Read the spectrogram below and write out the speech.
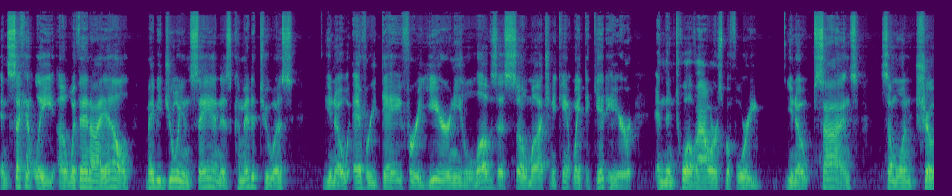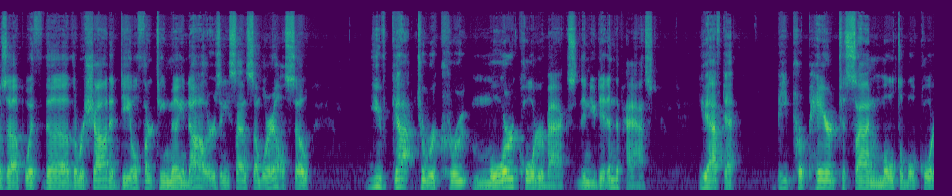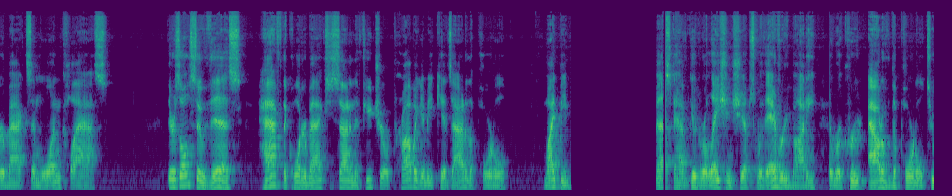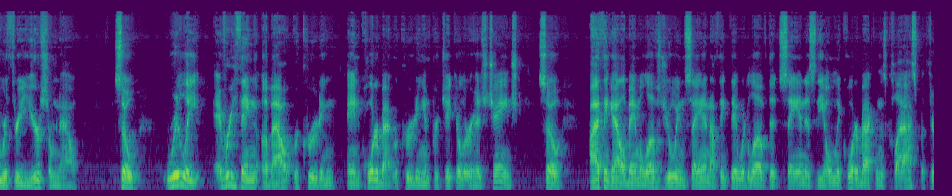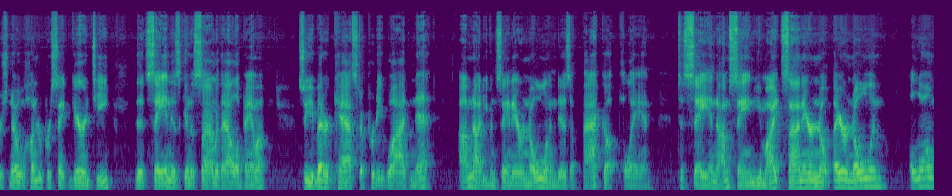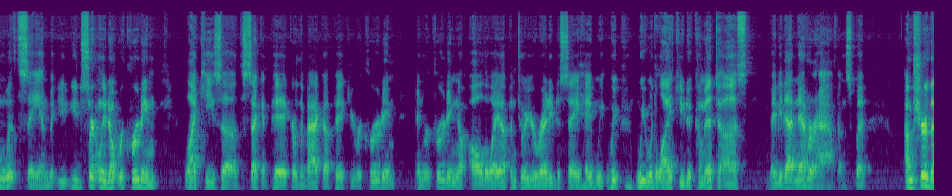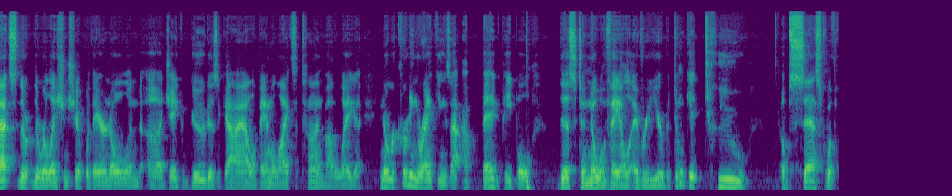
and secondly, uh, with NIL, maybe Julian Sayin is committed to us you know, every day for a year and he loves us so much and he can't wait to get here. And then 12 hours before he, you know, signs, someone shows up with the the Rashada deal, $13 million, and he signs somewhere else. So you've got to recruit more quarterbacks than you did in the past. You have to be prepared to sign multiple quarterbacks in one class. There's also this half the quarterbacks you sign in the future are probably going to be kids out of the portal. Might be best to have good relationships with everybody to recruit out of the portal two or three years from now. So, really, everything about recruiting and quarterback recruiting in particular has changed. So, I think Alabama loves Julian Sayin. I think they would love that Sayin is the only quarterback in this class, but there's no 100% guarantee that Sayin is going to sign with Alabama. So you better cast a pretty wide net. I'm not even saying Aaron Noland is a backup plan to Sayin. I'm saying you might sign Aaron, Aaron Noland along with Sayin, but you, you certainly don't recruit him like he's uh, the second pick or the backup pick. You recruit him and recruiting all the way up until you're ready to say, hey, we, we, we would like you to commit to us. Maybe that never happens, but I'm sure that's the, the relationship with Aaron Nolan. Uh, Jacob Gude is a guy Alabama likes a ton, by the way. You know, recruiting rankings, I, I, beg people this to no avail every year, but don't get too obsessed with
